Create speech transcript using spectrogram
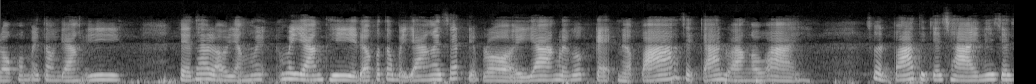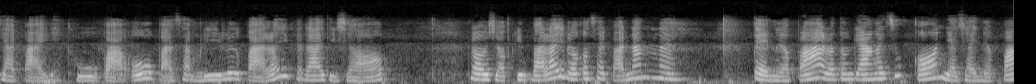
เราก็ไม่ต้องย่างอีก แต่ถ้าเรายังไม่ไม่ย่างทีเราก็ต้องไปย่างให้เสร็จเรียบร้อยย่างแล้วก็แกะเนื้อปลาใส่จานวางเอาไว้ส่วนปลาที่จะใช้นี่จะใช้ปลาทูปลาโอ้ปลาสำลีหรือปลาไรก็ได้ที่ชอบเราชอบกินปลาไรเราก็ใส่ปลานั่นนะแต่เนื้อปลาเราต้องย่างให้สุกก่อน อย่าใช้เนื้อปลา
